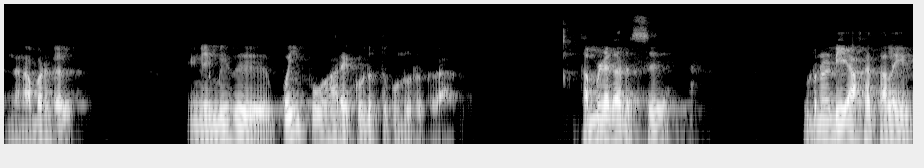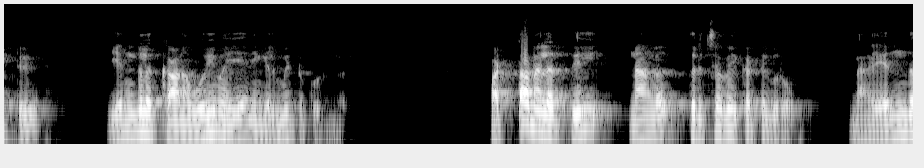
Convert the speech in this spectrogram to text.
இந்த நபர்கள் எங்கள் மீது பொய் புகாரை கொடுத்து கொண்டிருக்கிறார்கள். தமிழக அரசு உடனடியாக தலையிட்டு எங்களுக்கான உரிமையை நீங்கள் மீட்டுக் கொடுங்கள். பட்டா நிலத்தில் நாங்கள் திருச்சபை கட்டுகிறோம். நாங்கள் எந்த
